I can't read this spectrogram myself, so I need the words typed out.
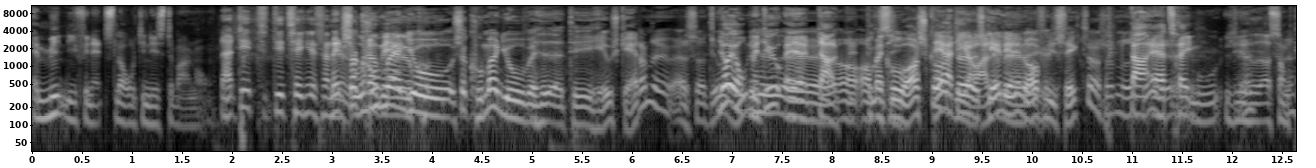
almindelige finanslov de næste mange år. Nej, det, det tænker jeg sådan, Men så uden at kunne, være man jo, så kunne man jo, hvad hedder det, hæve skatterne. Altså, det var Jo, jo, men det er jo, øh, der- og, og kan man sige, kunne også det godt de jo øh, skære lidt i den offentlige sektor og sådan noget. Der Det, er tre muligheder, som,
